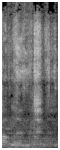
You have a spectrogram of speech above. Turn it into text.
Scotland.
